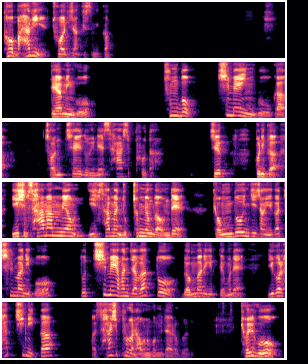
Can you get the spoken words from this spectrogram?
더 많이 좋아지지 않겠습니까? 대한민국 충북 치매 인구가 전체 노인의 40%다. 즉 보니까 24만 명, 24만 6천 명 가운데 경도 인지 장애가 7만이고 또 치매 환자가 또 몇만이기 때문에 이걸 합치니까 40%가 나오는 겁니다, 여러분. 결국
